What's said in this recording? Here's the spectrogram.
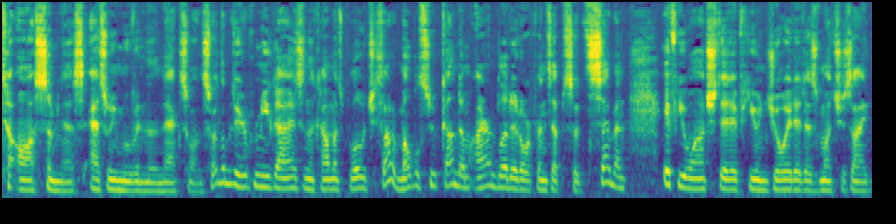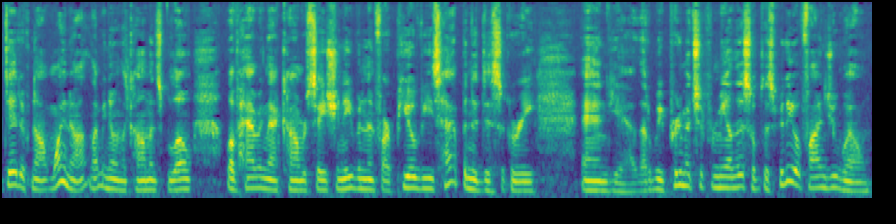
to awesomeness as we move into the next one. So I'd love to hear from you guys in the comments below what you thought of Mobile Suit Gundam Iron Blooded Orphans Episode 7. If you watched it, if you enjoyed it as much as I did. If not, why not? Let me know in the comments below. Love having that conversation, even if our POVs happen to disagree. And yeah, that'll be pretty much it for me on this. Hope this video finds you well,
